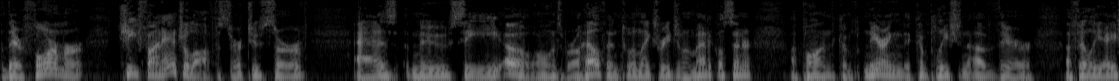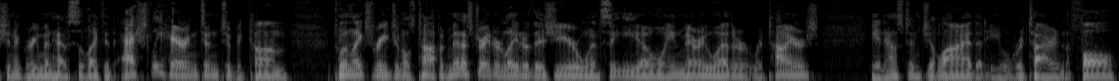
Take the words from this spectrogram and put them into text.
their former chief financial officer to serve as new CEO. Owensboro Health and Twin Lakes Regional Medical Center, upon com- nearing the completion of their affiliation agreement, have selected Ashley Harrington to become Twin Lakes Regional's top administrator later this year when CEO Wayne Merriweather retires. He announced in July that he will retire in the fall.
